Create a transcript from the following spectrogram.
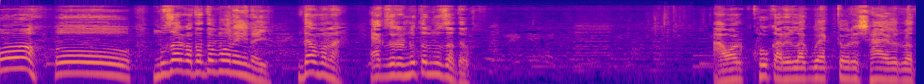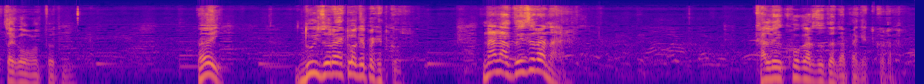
ও হো মুজার কথা তো মনেই নাই। দেব না এক জোড়া নতুন মোজা দাও। আমার খোকারে লাগবে একেবারে সাহেবের বাচ্চা মতন এই, দুই জোড়া এক লগে প্যাকেট কর। না না, দুই জোড়া না। খালি খোকার জুতাটা প্যাকেট করো।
